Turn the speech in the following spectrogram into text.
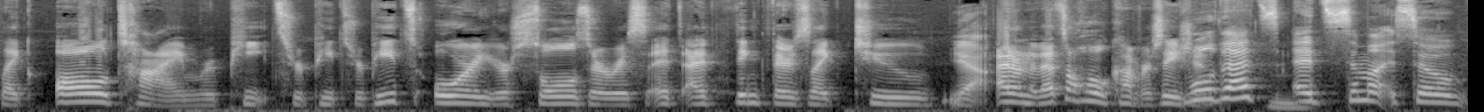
like all time repeats, repeats, repeats, or your souls are. Res- it, I think there's like two. Yeah. I don't know. That's a whole conversation. Well, that's it's similar. So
